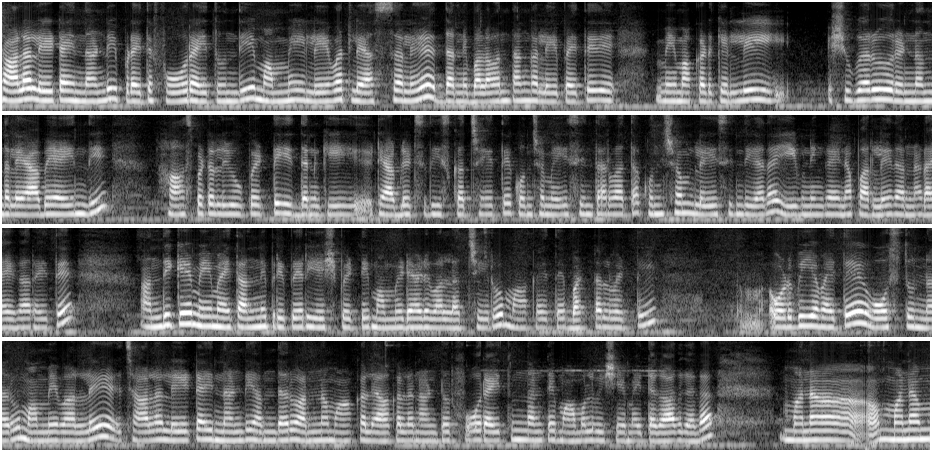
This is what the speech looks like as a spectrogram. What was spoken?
చాలా లేట్ అయిందండి. ఇప్పుడైతే ఫోర్ అవుతుంది మమ్మీ లేవట్లే అస్సలే. దాన్ని బలవంతంగా లేపైతే మేము అక్కడికి వెళ్ళి షుగరు రెండు వందల యాభై అయింది. హాస్పిటల్ చూపెట్టి దానికి ట్యాబ్లెట్స్ తీసుకొచ్చి అయితే కొంచెం వేసిన తర్వాత కొంచెం లేసింది కదా ఈవినింగ్ అయినా పర్లేదు అన్నాడు అయ్యగారు అయితే అందుకే మేమైతే అన్నీ ప్రిపేర్ చేసి పెట్టి మమ్మీ డాడీ వాళ్ళు వచ్చారు. మాకైతే బట్టలు పెట్టి ఒడిబియ్యం అయితే పోస్తున్నారు మమ్మీ వాళ్ళే. చాలా లేట్ అయిందండి అందరూ అన్నం ఆకలి ఆకలి అని అంటారు ఫోర్ అవుతుందంటే మామూలు విషయం అయితే కాదు కదా. మన మనం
